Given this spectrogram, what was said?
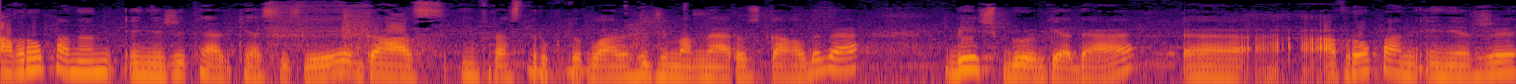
Avropanın enerji təhlükəsizliyi, qaz infrastrukturları hücuma məruz qaldı və 5 bölgədə Avropanın enerji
